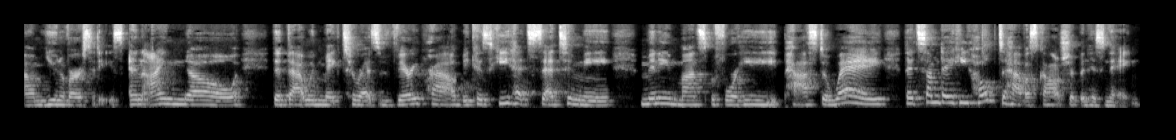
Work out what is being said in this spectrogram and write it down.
um, universities. And I know that that would make Terez very proud because he had said to me many months before he passed away that someday he hoped to have a scholarship in his name.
